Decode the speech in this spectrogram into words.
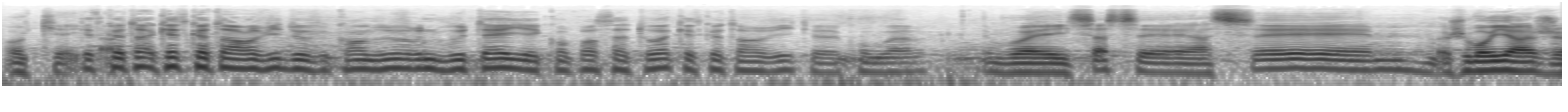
Ok. Qu'est-ce que tu as, envie de. Quand on ouvre une bouteille et qu'on pense à toi, qu'est-ce que tu as envie qu'on boive? Oui, ça c'est assez. Je voyage.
